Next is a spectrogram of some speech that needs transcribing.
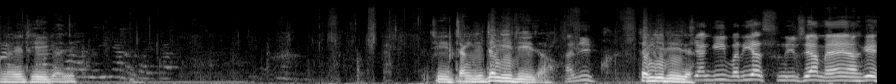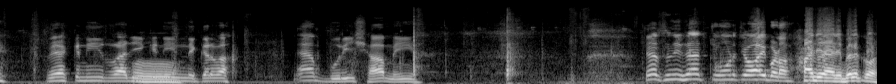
ਨਹੀਂ ਠੀਕ ਆ ਜੀ। ਚੀਜ਼ ਚੰਗੀ ਚੰਗੀ ਚੀਜ਼ ਆ। ਹਾਂਜੀ। ਚੰਗੀ ਚੀਜ਼ ਆ। ਚੰਗੀ ਵਧੀਆ ਸੰਦੀਪ ਸਿੰਘ ਮੈਂ ਆ ਕੇ ਵੇਖ ਕਿੰਨੀ ਰਾਜੀ ਕਿੰਨੀ ਨਿੱਗਰ ਵਾ। ਐ ਬੁਰੀ ਸ਼ਾਹ ਮਈ ਆ। ਫਿਰ ਸੰਦੀਪ ਸਿੰਘ ਚੋਣ ਚਵਾ ਹੀ ਬੜਾ। ਹਾਂਜੀ ਹਾਂਜੀ ਬਿਲਕੁਲ।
